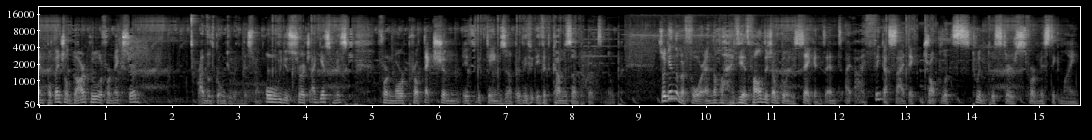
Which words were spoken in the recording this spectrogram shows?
and potential Dark Ruler for next turn. I'm not going to win this one. The search, I guess Misk for more protection if it comes up, if, it comes up, but nope. So again, number 4, and I have the advantage of going second, and I, I think a side deck droplets, twin twisters for Mystic Mine.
